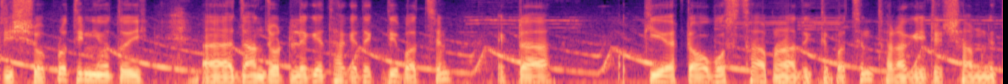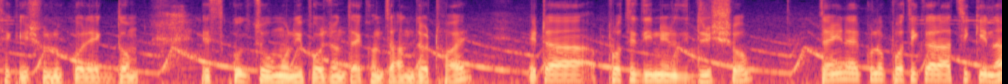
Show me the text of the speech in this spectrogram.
দৃশ্য। প্রতিনিয়তই আহ, যানজট লেগে থাকে দেখতে পাচ্ছেন। একটা কি একটা অবস্থা আপনারা দেখতে পাচ্ছেন? থানা গেটের সামনে থেকে শুরু করে একদম স্কুল চৌমনি পর্যন্ত এখন যানজট হয়। এটা প্রতিদিনের দৃশ্য। জানি না কোনো প্রতিকার আছে কি না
